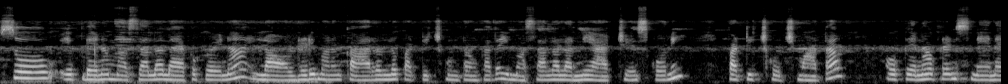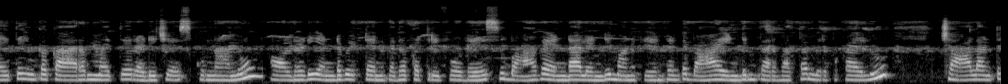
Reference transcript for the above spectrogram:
సో ఎప్పుడైనా మసాలా లేకపోయినా ఇలా ఆల్రెడీ మనం కారంలో పట్టించుకుంటాం కదా ఈ మసాలాలన్నీ యాడ్ చేసుకొని పట్టించుకోవచ్చు మాట ఓకేనా ఫ్రెండ్స్ నేనైతే ఇంకా కారం అయితే రెడీ చేసుకున్నాను. ఆల్రెడీ ఎండబెట్టాను కదా ఒక త్రీ ఫోర్ డేస్. బాగా ఎండాలండి. మనకి ఏంటంటే బాగా ఎండిన తర్వాత మిరపకాయలు చాలా అంటే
